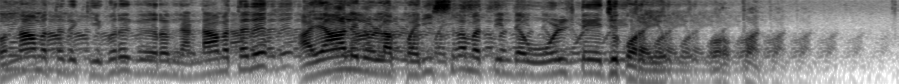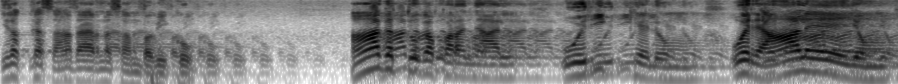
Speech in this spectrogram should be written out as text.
ഒന്നാമത്തത് കിവർ കയറും രണ്ടാമത്തത് അയാളിലുള്ള പരിശ്രമത്തിന്റെ വോൾട്ടേജ് കുറയും. ഉറപ്പാണ്. ഇതൊക്കെ സാധാരണ സംഭവിക്കും. ആകത്തുക പറഞ്ഞാൽ ഒരിക്കലും ഒരാളെയും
